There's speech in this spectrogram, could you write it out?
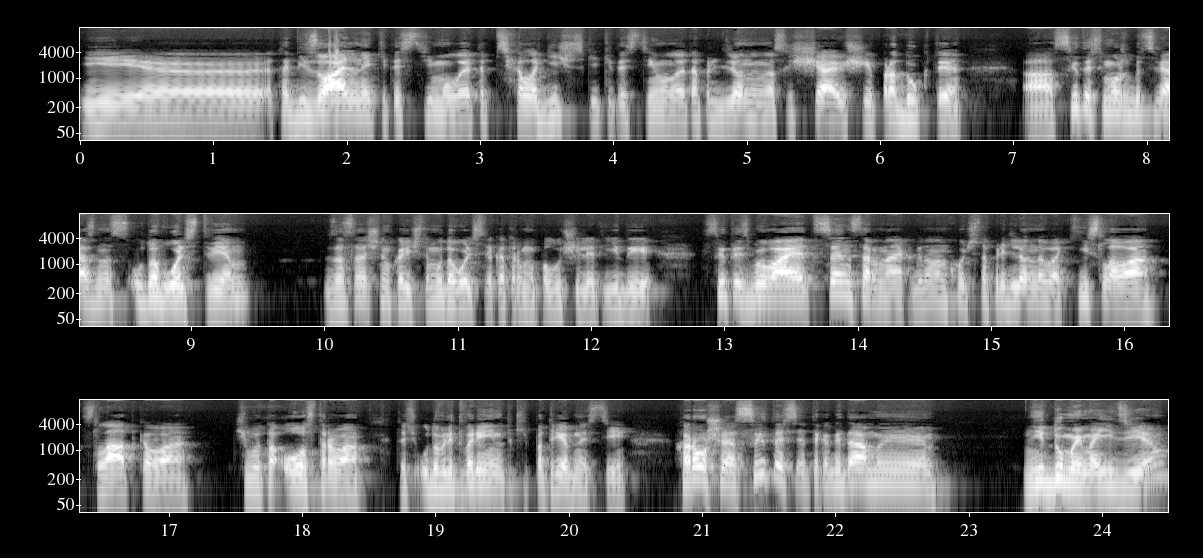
И э, это визуальные какие-то стимулы, это психологические какие-то стимулы, это определенные насыщающие продукты. Э, сытость может быть связана с удовольствием, с достаточным количеством удовольствия, которое мы получили от еды. Сытость бывает сенсорная, когда нам хочется определенного кислого, сладкого, чего-то острого, то есть удовлетворение таких потребностей. Хорошая сытость – это когда мы не думаем о еде,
